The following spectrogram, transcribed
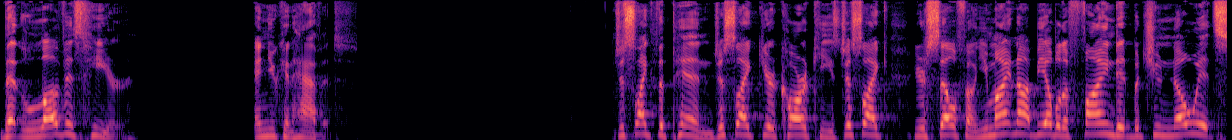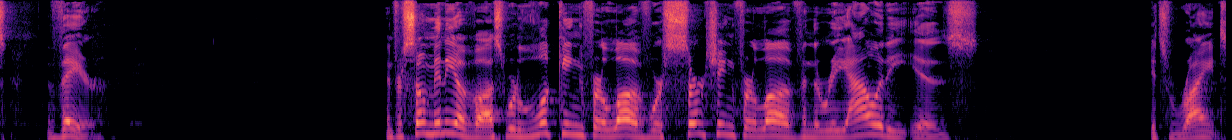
that love is here and you can have it? Just like the pen, just like your car keys, just like your cell phone. You might not be able to find it, but you know it's there. And for so many of us, we're looking for love, we're searching for love, and the reality is it's right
